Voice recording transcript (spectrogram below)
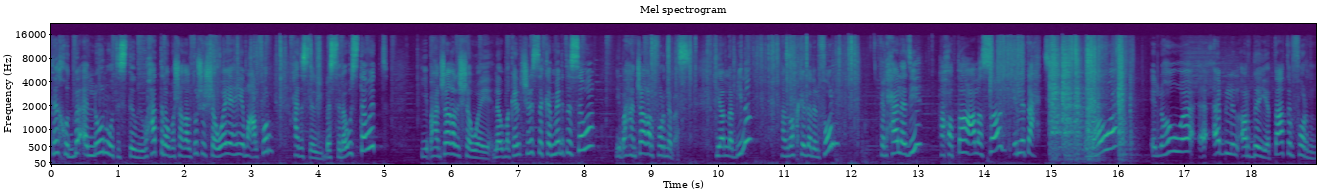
تاخد بقى اللون وتستوي. وحتى لو ما شغلتوش الشواية هي مع الفرن هتستوي. بس لو استوت يبقى هنشغل الشواية. لو ما كانتش لسه كملت السوا يبقى هنشغل فرن بس. يلا بينا. هنروح كده للفرن. في الحالة دي هحطها على الصاج اللي تحت اللي هو اللي هو قبل الأرضية بتاعة الفرن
